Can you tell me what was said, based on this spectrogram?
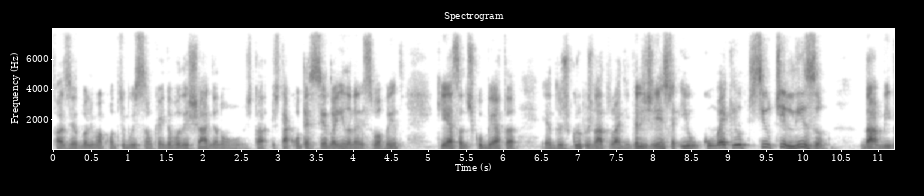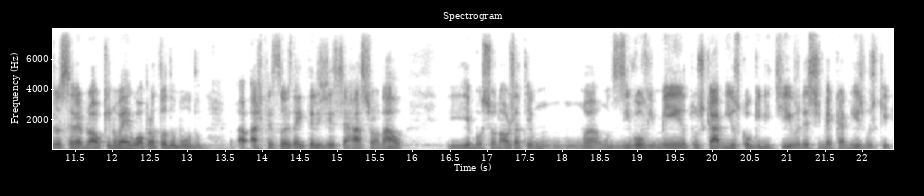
fazendo ali uma contribuição que ainda vou deixar, ainda não está, está acontecendo ainda né, nesse momento, que é essa descoberta é, dos grupos naturais de inteligência e o, como é que se utilizam da amígdala cerebral, que não é igual para todo mundo. As pessoas da inteligência racional e emocional já têm um, uma, um desenvolvimento, os caminhos cognitivos nesses mecanismos que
